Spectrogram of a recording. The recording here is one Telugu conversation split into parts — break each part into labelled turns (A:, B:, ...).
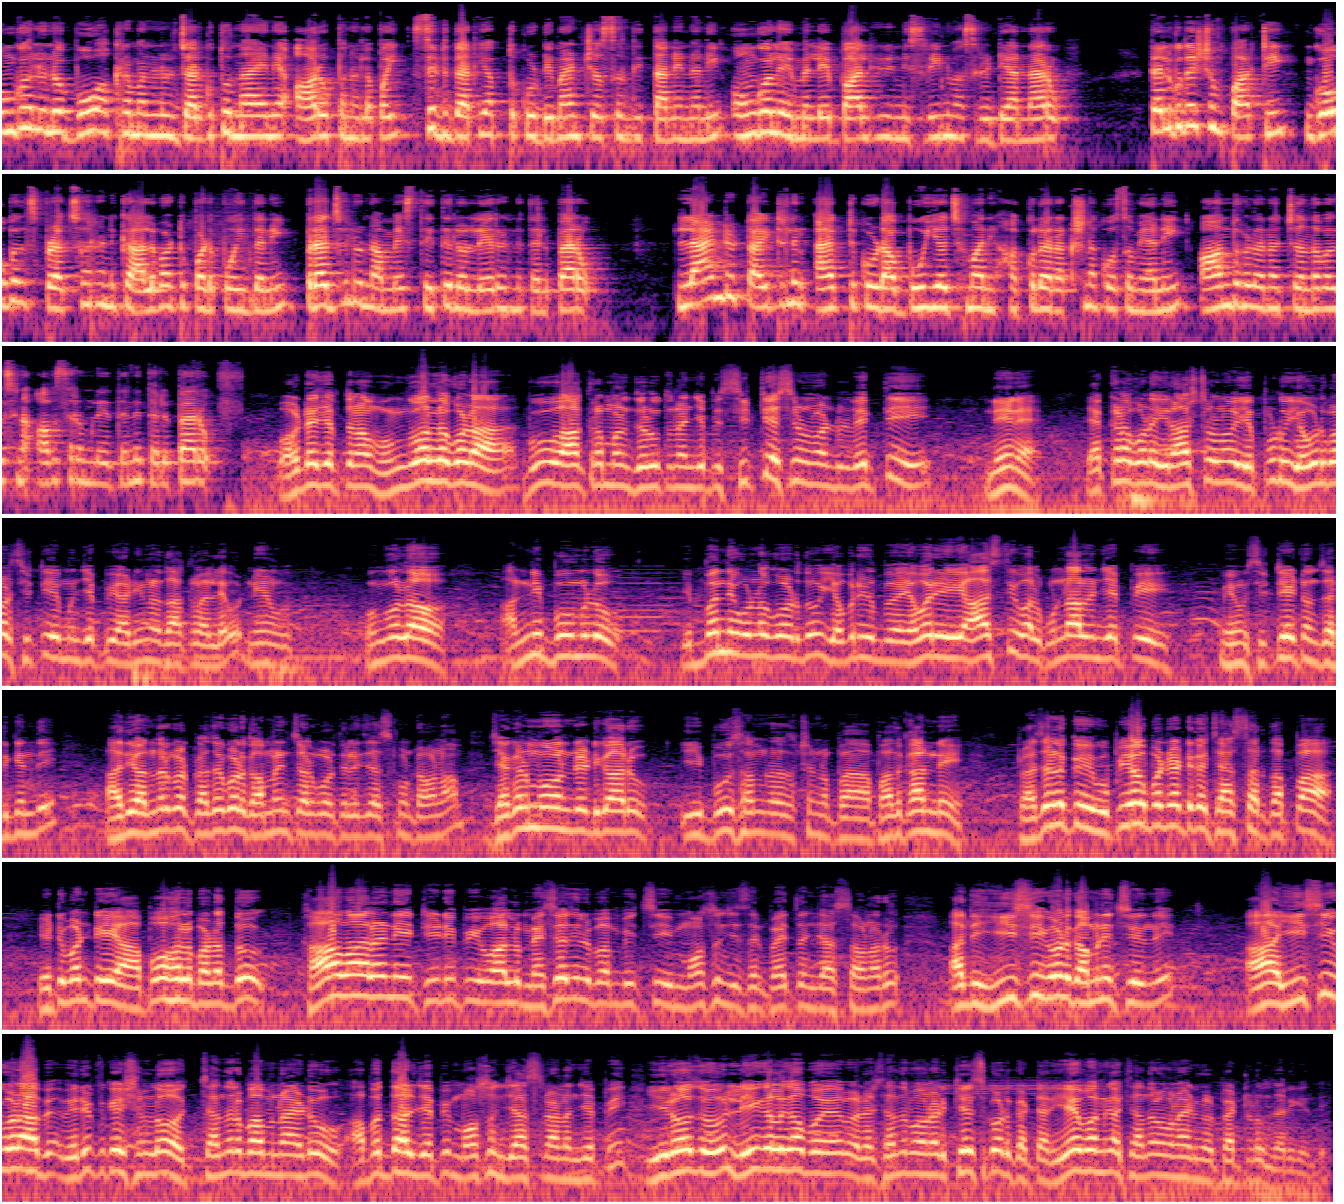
A: ఒంగోలులో భూ ఆక్రమణలు జరుగుతున్నాయనే ఆరోపణలపై సిట్ దర్యాప్తుకు డిమాండ్ చేసింది తనేనని ఒంగోలు ఎమ్మెల్యే బాలినేని శ్రీనివాసరెడ్డి అన్నారు. తెలుగుదేశం పార్టీ గోబల్స్ ప్రచారానికి అలవాటు పడిపోయిందని ప్రజలు నమ్మే స్థితిలో లేరని తెలిపారు. ల్యాండ్ టైటిలింగ్ యాక్ట్ కూడా భూ యజమాని హక్కుల రక్షణ కోసమే అని ఆందోళన చెందవలసిన అవసరం లేదని తెలిపారు.
B: ఒకటే చెప్తున్నాం ఒంగోలులో కూడా భూ ఆక్రమణ జరుగుతుందని చెప్పి సిట్ చేసినటువంటి వ్యక్తి నేనే. ఎక్కడ కూడా ఈ రాష్ట్రంలో ఎప్పుడు ఎవడు కూడా సిట్ చేయమని చెప్పి అడిగిన దాఖలా లేవు. నేను ఒంగోలులో అన్ని భూములు ఇబ్బంది ఉండకూడదు ఎవరి ఎవరి ఆస్తి వాళ్ళకు ఉండాలని చెప్పి మేము సిట్టేయటం జరిగింది. అది అందరూ కూడా ప్రజలు కూడా గమనించాలని కూడా తెలియజేసుకుంటా ఉన్నాం. జగన్మోహన్ రెడ్డి గారు ఈ భూ సంరక్షణ ప- పథకాన్ని ప్రజలకు ఉపయోగపడేట్టుగా చేస్తారు తప్ప ఎటువంటి అపోహలు పడద్దు. కావాలని టీడీపీ వాళ్ళు మెసేజ్లు పంపించి మోసం చేసే ప్రయత్నం చేస్తూ ఉన్నారు. అది ఈసీ కూడా గమనించింది. ఈసీ కూడా వెరిఫికేషన్లో చంద్రబాబు నాయుడు అబద్ధాలు చెప్పి మోసం చేస్తున్నాడని చెప్పి ఈ రోజు లీగల్గా పోయే చంద్రబాబు నాయుడు కేసు కూడా కట్టారు. ఏ వన్గా చంద్రబాబు నాయుడు కూడా పెట్టడం జరిగింది.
